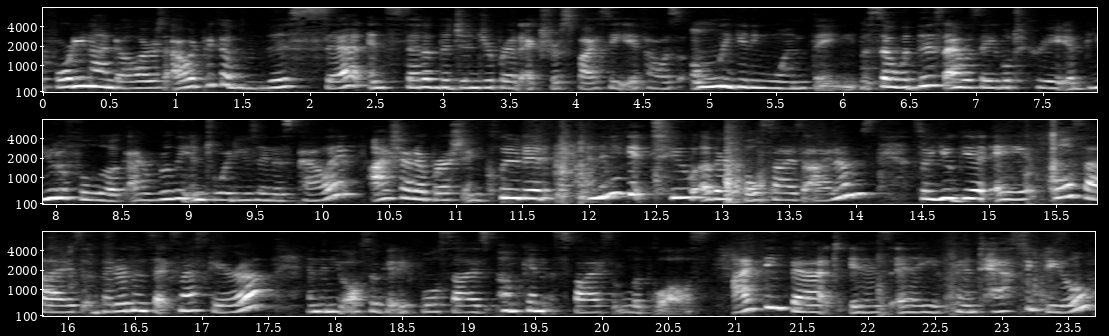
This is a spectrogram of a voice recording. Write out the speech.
for $49, I would pick up this set instead of the gingerbread extra spicy if I was only getting one thing. So with this, I was able to create a beautiful look. I really enjoyed using this palette, eyeshadow brush included, and then you get two other full-size items. So you get a full-size Better Than Sex mascara, and then you also get a full-size Pumpkin Spice lip gloss. I think that is a fantastic deal.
